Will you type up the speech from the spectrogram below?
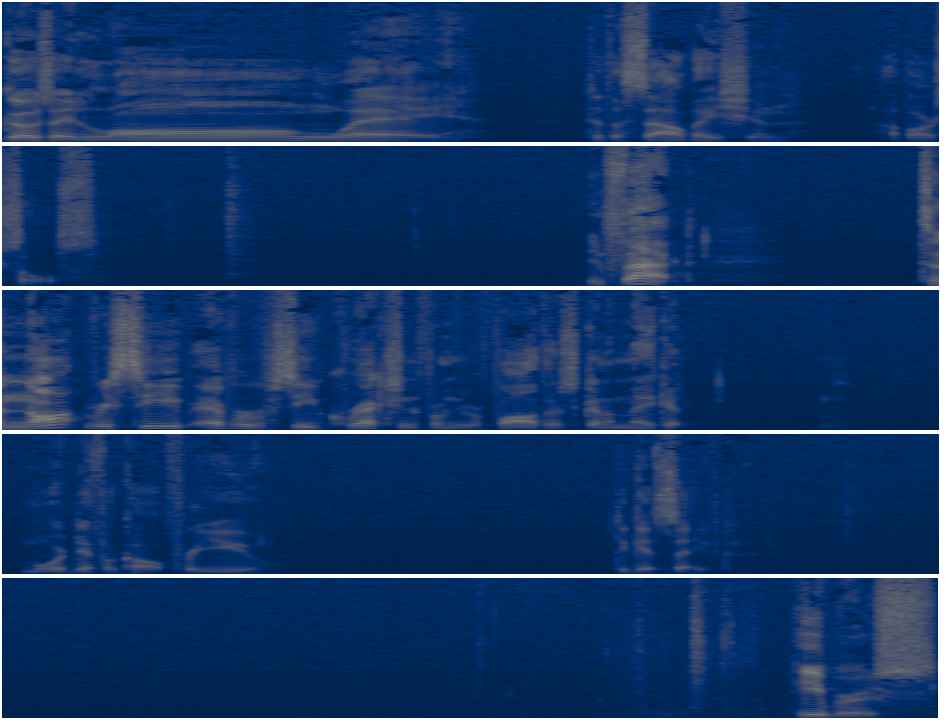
goes a long way to the salvation of our souls. In fact, to not receive, ever receive correction from your father is going to make it more difficult for you to get saved. Hebrews.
